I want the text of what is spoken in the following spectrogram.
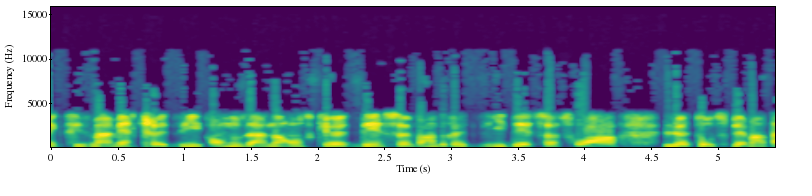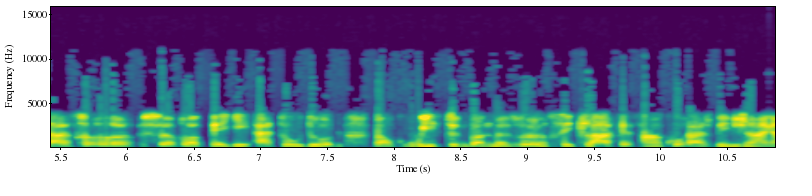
effectivement, mercredi, on nous annonce que dès ce vendredi, dès ce soir, le taux supplémentaire sera, payé à taux double. Donc, oui, c'est une bonne mesure. C'est clair que ça encourage des gens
